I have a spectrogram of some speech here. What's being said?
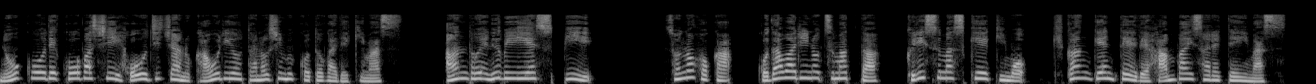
濃厚で香ばしいほうじ茶の香りを楽しむことができます。&NBSP。その他、こだわりの詰まったクリスマスケーキも期間限定で販売されています。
